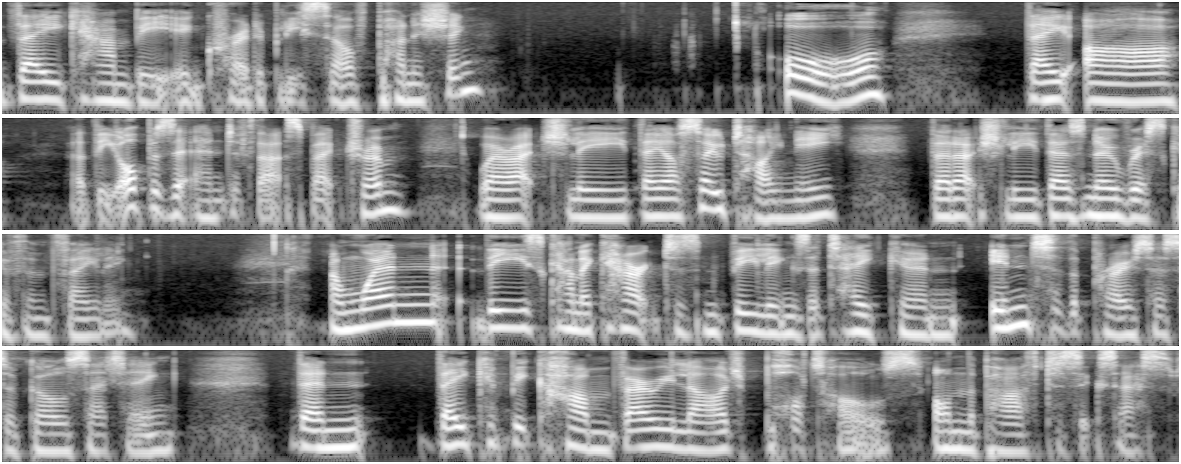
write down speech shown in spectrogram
They can be incredibly self punishing, or they are at the opposite end of that spectrum, where actually they are so tiny that actually there's no risk of them failing. And when these kind of characters and feelings are taken into the process of goal setting, then they can become very large potholes on the path to success.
